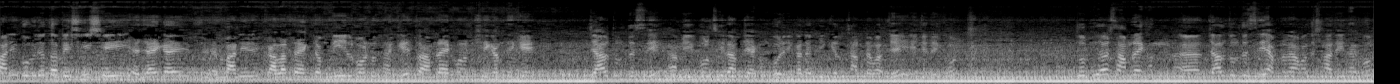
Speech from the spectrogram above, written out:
পানির গভীরতা বেশি, সেই জায়গায় পানির কালারটা একদম নীল বর্ণ থাকে। তো আমরা এখন সেখান থেকে জাল তুলতেছি। আমি বলছিলাম যে এখন ঘড়ির কাটা বিকেল চারটা বাজে, এই যে দেখুন। তো ভিউয়ার্স আমরা এখন জাল তুলতেছি। আপনারা আমাদের সাথেই থাকুন।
